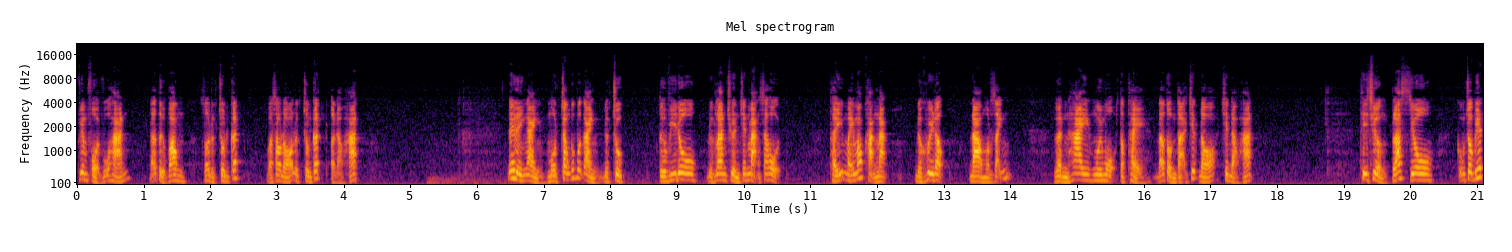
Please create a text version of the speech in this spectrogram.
viêm phổi Vũ Hán đã tử vong do được chôn cất và sau đó được chôn cất ở đảo Hát. Đây là hình ảnh một trong các bức ảnh được chụp từ video được lan truyền trên mạng xã hội. Thấy máy móc hạng nặng được huy động đào một rãnh gần hai ngôi mộ tập thể đã tồn tại trước đó trên đảo Hát. Thị trưởng Plasio cũng cho biết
